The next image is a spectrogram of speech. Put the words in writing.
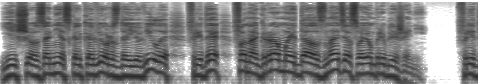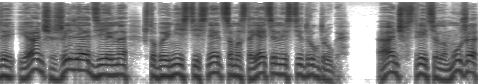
Еще за несколько верст до ее виллы Фриде фонограммой дал знать о своем приближении. Фриде и Анч жили отдельно, чтобы не стеснять самостоятельности друг друга. Анч встретила мужа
